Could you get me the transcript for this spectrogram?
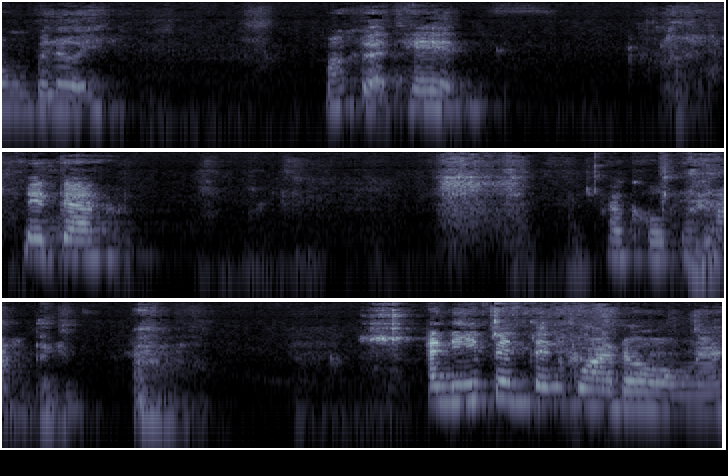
ลงไปเลยมะเขือเทศเด็กกัน เอาครบนะคะ Thank you. อันนี้เป็นแตงกวาดองนะ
